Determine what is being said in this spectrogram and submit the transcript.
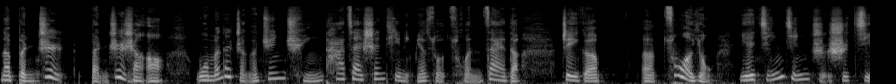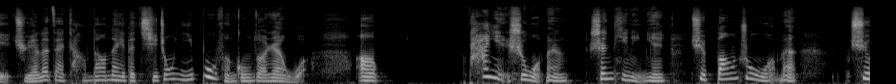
那本质本质上啊，我们的整个菌群它在身体里面所存在的这个。呃，作用也仅仅只是解决了在肠道内的其中一部分工作任务，嗯、它也是我们身体里面去帮助我们去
